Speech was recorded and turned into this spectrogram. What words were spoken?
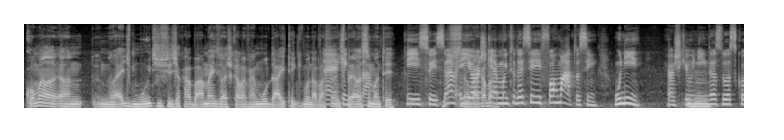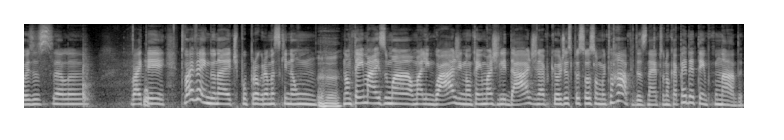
como ela, ela não é de muito difícil de acabar, mas eu acho que ela vai mudar e tem que mudar bastante É, tem que pra ela se manter. Isso, isso. É, e eu acho que acabar. é muito desse formato, assim. Unir. Eu acho que unindo as duas coisas, ela vai ter. Tu vai vendo, né? Tipo, programas que não, Aham. não tem mais uma, uma linguagem, não tem uma agilidade, né? Porque hoje as pessoas são muito rápidas, né? Tu não quer perder tempo com nada.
